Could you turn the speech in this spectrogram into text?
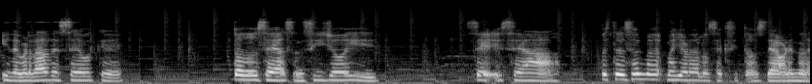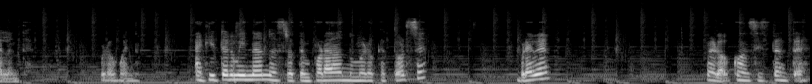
y de verdad deseo que todo sea sencillo y sea, pues te deseo el mayor de los éxitos de ahora en adelante. Pero bueno, aquí termina nuestra temporada número 14. Breve, pero consistente.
